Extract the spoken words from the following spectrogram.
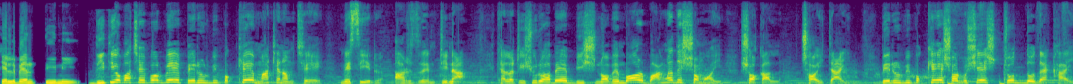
খেলবেন তিনি। দ্বিতীয় বাছাই পর্বে পেরুর বিপক্ষে মাঠে নামছে মেসির আর্জেন্টিনা। খেলাটি শুরু হবে বিশ নভেম্বর বাংলাদেশ সময় সকাল ছয়টায়। পেরুর বিপক্ষে সর্বশেষ চোদ্দ দেখায়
